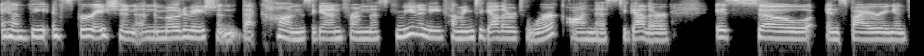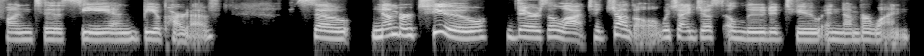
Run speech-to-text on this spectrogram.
and the inspiration and the motivation that comes again from this community coming together to work on this together is so inspiring and fun to see and be a part of. So, number two, there's a lot to juggle, which I just alluded to in number one.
